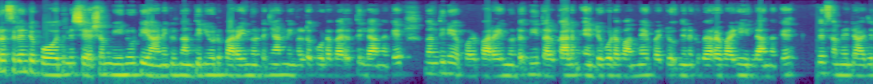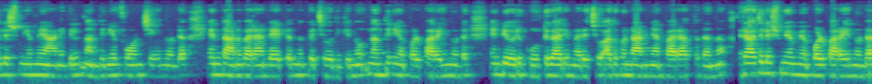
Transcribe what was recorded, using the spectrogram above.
പ്രസിഡന്റ് പോയതിനു ശേഷം മീനൂട്ടി ആണെങ്കിൽ നന്ദിനിയോട് പറയുന്നുണ്ട് ഞാൻ നിങ്ങളുടെ കൂടെ വരത്തില്ല എന്നൊക്കെ നന്ദിനി അപ്പോൾ പറയുന്നുണ്ട്. നീ തൽക്കാലം എന്റെ കൂടെ വന്നേ പറ്റൂ നിനക്ക് വേറെ വഴിയില്ല എന്നൊക്കെ. അതേസമയം രാജലക്ഷ്മി അമ്മയാണെങ്കിൽ നന്ദിനിയെ ഫോൺ ചെയ്യുന്നുണ്ട്. എന്താണ് വരാൻ ലേറ്റ് എന്നൊക്കെ ചോദിക്കുന്നു. നന്ദിനി അപ്പോൾ പറയുന്നുണ്ട് എന്റെ ഒരു കൂട്ടുകാരി മരിച്ചു അതുകൊണ്ടാണ് ഞാൻ വരാത്തതെന്ന്. രാജലക്ഷ്മി അമ്മ അപ്പോൾ പറയുന്നുണ്ട്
